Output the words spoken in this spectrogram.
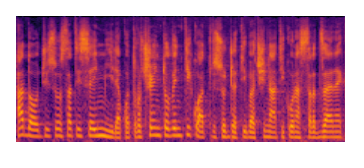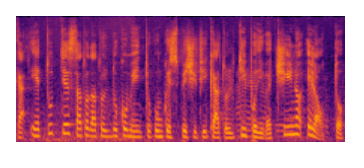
Ad oggi sono stati 6.424 soggetti vaccinati con AstraZeneca e a tutti è stato dato il documento con cui è specificato il tipo di vaccino e l'otto.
